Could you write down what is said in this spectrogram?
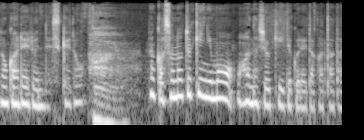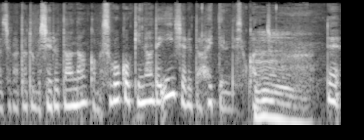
逃れるんですけどはいなんかその時にもお話を聞いてくれた方たちが例えばシェルターなんかもすごく沖縄でいいシェルター入ってるんですよ彼女。うんで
